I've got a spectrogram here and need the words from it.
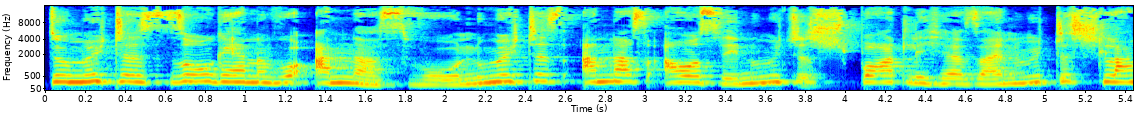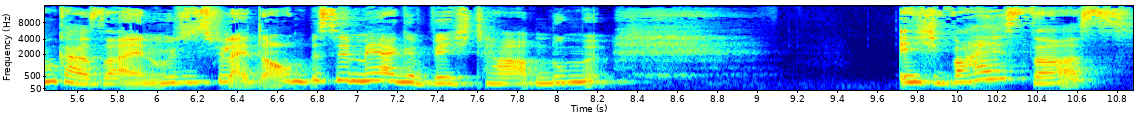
Du möchtest so gerne woanders wohnen. Du möchtest anders aussehen. Du möchtest sportlicher sein. Du möchtest schlanker sein. Du möchtest vielleicht auch ein bisschen mehr Gewicht haben. Du, ich weiß das.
